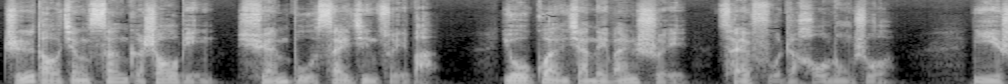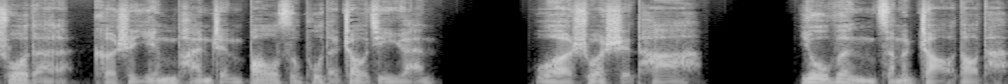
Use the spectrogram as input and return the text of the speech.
直到将三个烧饼全部塞进嘴巴，又灌下那碗水，才抚着喉咙说：“你说的可是营盘镇包子铺的赵晋元？”我说是他。又问怎么找到他？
